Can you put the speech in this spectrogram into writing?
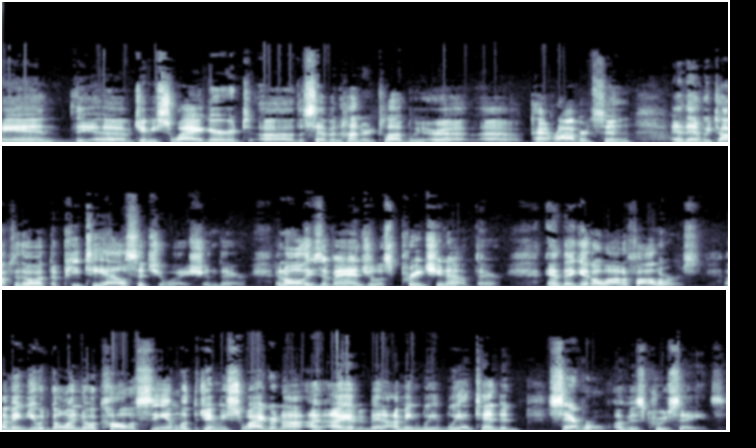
and the uh, Jimmy Swaggart, uh, the 700 Club, we, uh, uh, Pat Robertson, and then we talked to them about the PTL situation there, and all these evangelists preaching out there, and they get a lot of followers. I mean, you would go into a coliseum with Jimmy Swaggart. Now, I, I admit, I mean, we we attended several of his crusades,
